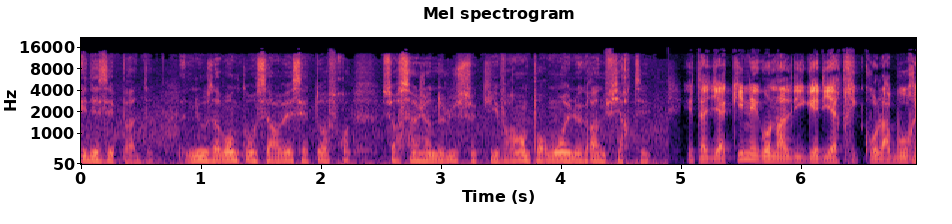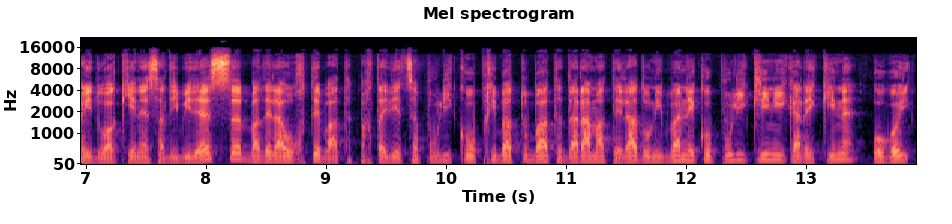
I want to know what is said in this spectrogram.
et des EHPAD. Nous avons conservé cette offre sur Saint-Jean-de-Luz, ce qui est vraiment pour moi une grande fierté. Badela ogoi.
